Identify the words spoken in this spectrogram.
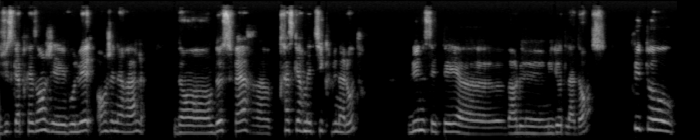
jusqu'à présent, j'ai évolué en général dans deux sphères euh, presque hermétiques l'une à l'autre. L'une, c'était euh, dans le milieu de la danse, plutôt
